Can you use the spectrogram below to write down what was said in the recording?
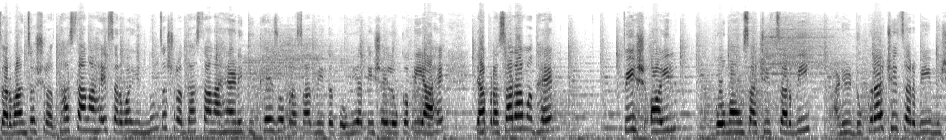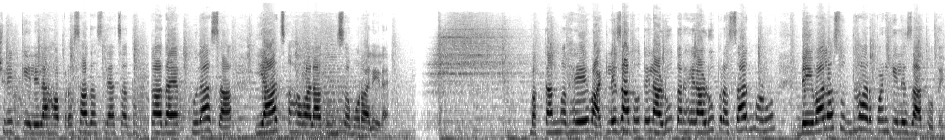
सर्वांचं श्रद्धास्थान आहे सर्व हिंदूंचं श्रद्धास्थान आहे आणि तिथे जो प्रसाद मिळतो तोही अतिशय लोकप्रिय आहे. त्या प्रसादामध्ये फिश ऑइल गोमांसाची चरबी आणि डुकराची चरबी मिश्रित केलेला हा प्रसाद असल्याचा धक्कादायक खुलासा याच अहवालातून समोर आलेला आहे. भक्तांमध्ये वाटले जात होते लाडू तर हे लाडू प्रसाद म्हणून देवाला सुद्धा अर्पण केले जात होते.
